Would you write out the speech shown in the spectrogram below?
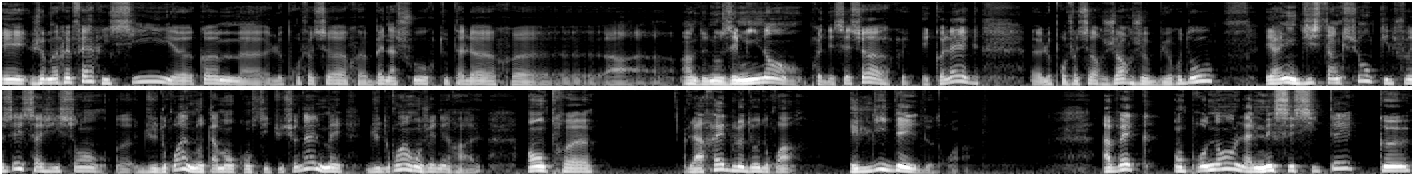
et je me réfère ici, euh, comme euh, le professeur Ben Achour tout à l'heure, euh, à un de nos éminents prédécesseurs et collègues, le professeur Georges Burdeau, et à une distinction qu'il faisait s'agissant du droit, notamment constitutionnel, mais du droit en général, entre la règle de droit et l'idée de droit, avec en prenant la nécessité que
